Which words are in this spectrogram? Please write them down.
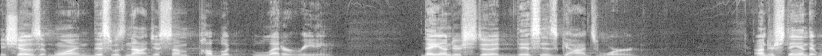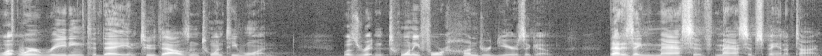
It shows that one, this was not just some public letter reading. They understood this is God's word. Understand that what we're reading today in 2021 was written 2,400 years ago. That is a massive, massive span of time.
